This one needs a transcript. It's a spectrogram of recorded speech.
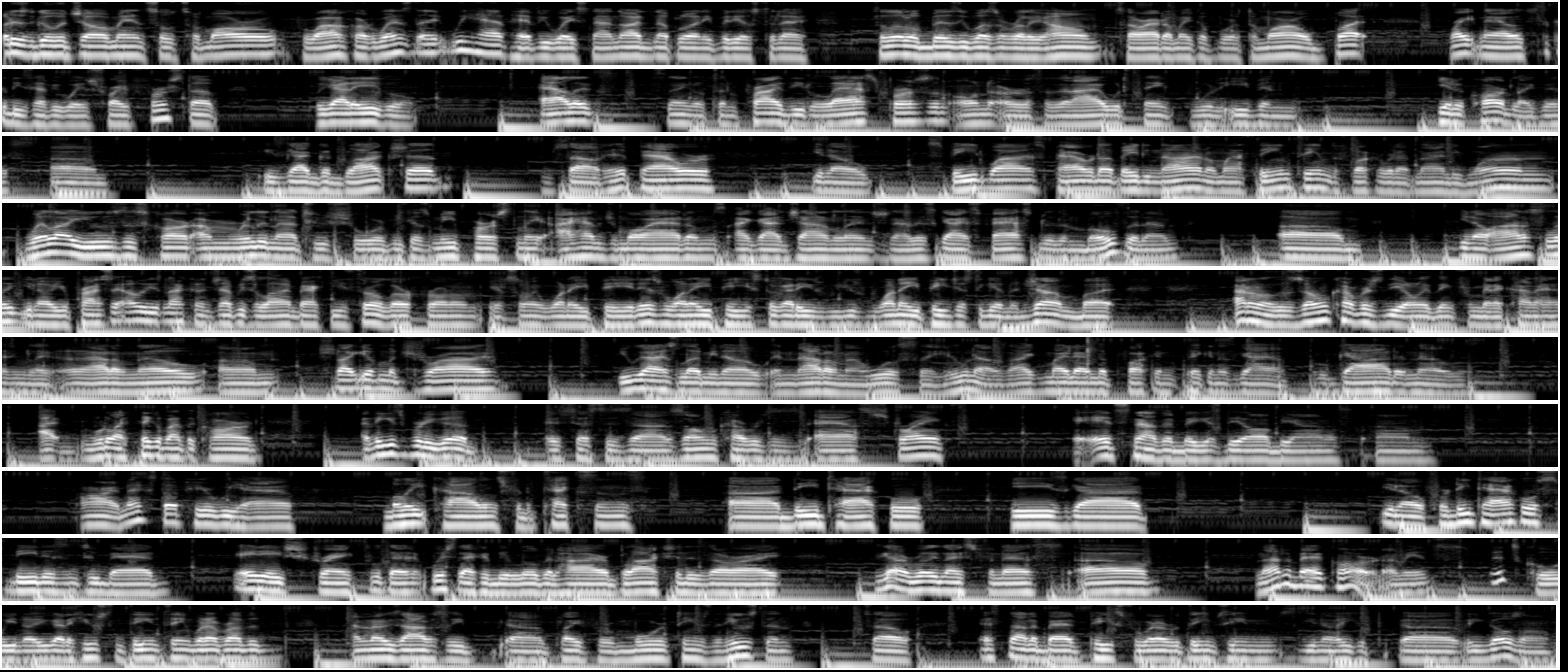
What is good with y'all, man? So tomorrow for Wildcard Wednesday, we have heavyweights. Now I know I didn't upload any videos today. It's a little busy, wasn't really home. It's alright, I'll make up for it tomorrow. But right now, let's look at these heavyweights. Right, first up, we got Eagle. Alex Singleton, probably the last person on the earth that I would think would even get a card like this. Um, he's got good block shed, some solid hit power, you know, speed wise, powered up 89 on my theme team. The fucker would have 91. Will I use this card? I'm really not too sure because me personally, I have Jamal Adams, I got John Lynch. Now this guy's faster than both of them. Um, you know, honestly, you know, you're probably saying, oh, he's not going to jump. He's a linebacker. You throw a lurker on him. It's only one AP. It is one AP. You still got to use, use one AP just to get him to jump. But I don't know. The zone coverage is the only thing for me that kind of has me like, uh, I don't know. Um, should I give him a try? You guys let me know, and I don't know. We'll see. Who knows? I might end up fucking picking this guy up. Who God knows. I what do I think about the card? I think he's pretty good. It's just his uh, zone coverage is ass. Strength, it's not the biggest deal. I'll be honest. Um, all right, next up here we have Maliek Collins for the Texans. Uh, D tackle. He's got, you know, for D tackle, speed isn't too bad. 88 strength. With that, wish that could be a little bit higher. Block shed is all right. He's got a really nice finesse. Uh, not a bad card. I mean, it's it's cool. You know, you got a Houston theme team, whatever other. I know he's obviously uh, played for more teams than Houston, so it's not a bad piece for whatever theme teams you know he uh, he goes on.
